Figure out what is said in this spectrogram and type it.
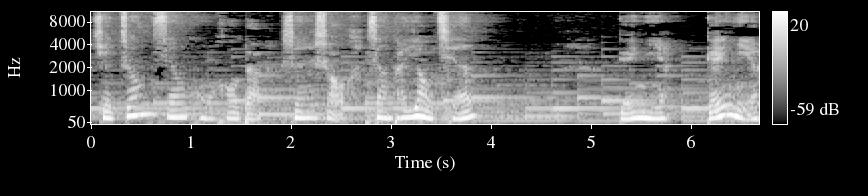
却争先恐后的伸手向他要钱。给你，给你！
